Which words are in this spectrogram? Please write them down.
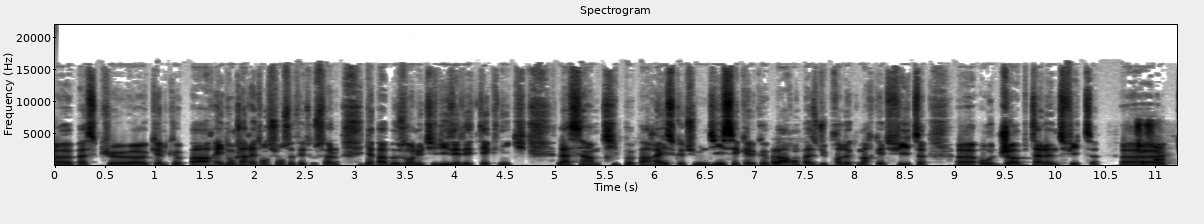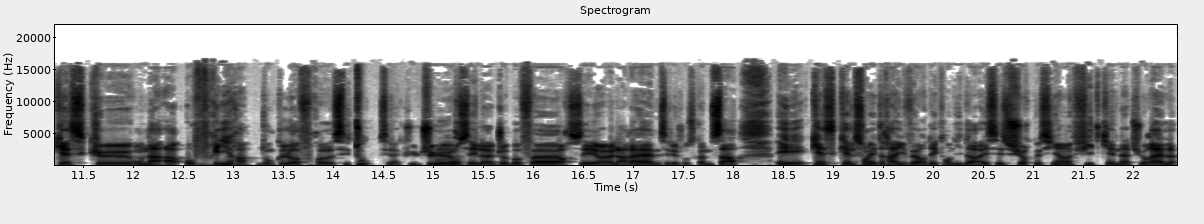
Euh, parce que euh, quelque part, et donc la rétention se fait tout seul. Il n'y a pas besoin d'utiliser des techniques. Là, c'est un petit peu pareil. Ce que tu me dis, c'est quelque mm. part, on passe du product market fit euh, au job talent fit. Qu'est-ce que on a à offrir? Donc l'offre, c'est tout. C'est la culture, mm-hmm. c'est la job offer, c'est la REM, c'est des choses comme ça. Et qu'est-ce, quels sont les drivers des candidats? Et c'est sûr que s'il y a un fit qui est naturel,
